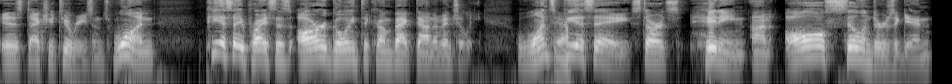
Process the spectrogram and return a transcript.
is actually two reasons. One, PSA prices are going to come back down eventually. Once yeah. PSA starts hitting on all cylinders again,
